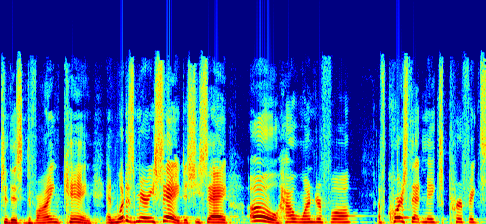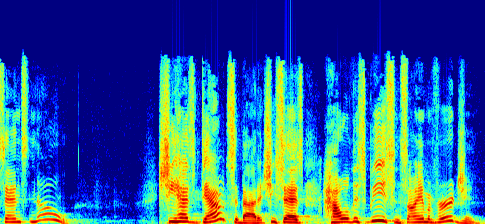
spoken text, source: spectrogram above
to this divine king. And what does Mary say? Does she say, Oh, how wonderful? Of course, that makes perfect sense. No. She has doubts about it. She says, How will this be since I am a virgin?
